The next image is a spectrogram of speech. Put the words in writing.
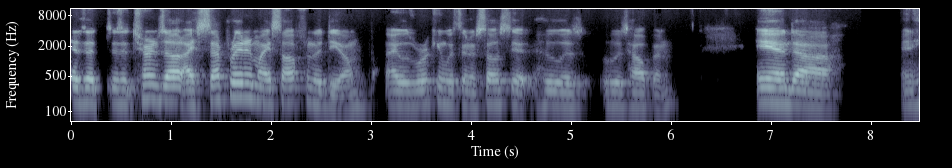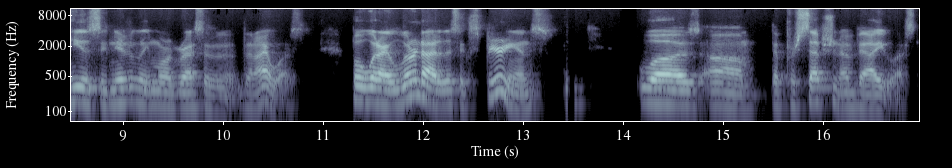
as it as it turns out, I separated myself from the deal. I was working with an associate who was who was helping. And uh and he is significantly more aggressive than I was. But what I learned out of this experience was um the perception of value lesson.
